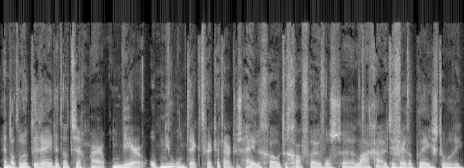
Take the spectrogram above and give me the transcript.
En dat was ook de reden dat zeg maar, weer opnieuw ontdekt werd... dat daar dus hele grote grafheuvels lagen uit de verre prehistorie.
